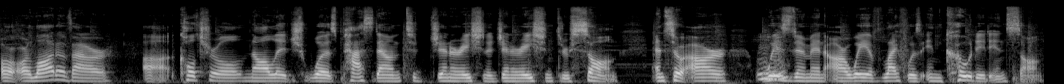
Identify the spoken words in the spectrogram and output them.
or, or a lot of our uh, cultural knowledge was passed down to generation to generation through song. And so our mm-hmm. wisdom and our way of life was encoded in song.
